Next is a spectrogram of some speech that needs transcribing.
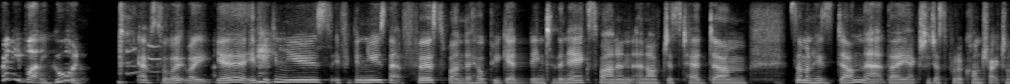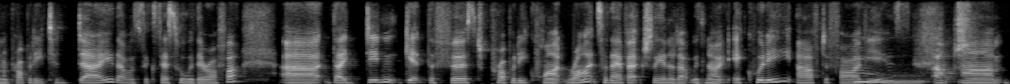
pretty bloody good. Absolutely. Yeah. If you can use if you can use that first one to help you get into the next one. And, and I've just had um, someone who's done that. They actually just put a contract on a property today. They were successful with their offer. Uh, they didn't get the first property quite right. So they've actually ended up with no equity after five Ooh, years. Ouch. Um,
